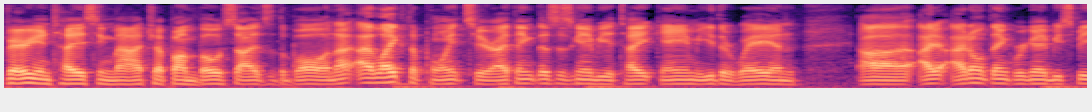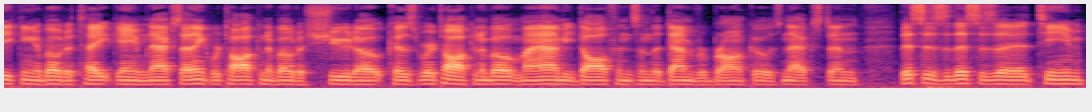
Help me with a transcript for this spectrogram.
very enticing matchup on both sides of the ball, and I, I like the points here. I think this is going to be a tight game either way, and uh, I, I don't think we're going to be speaking about a tight game next. I think we're talking about a shootout because we're talking about Miami Dolphins and the Denver Broncos next. And this is this is a team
